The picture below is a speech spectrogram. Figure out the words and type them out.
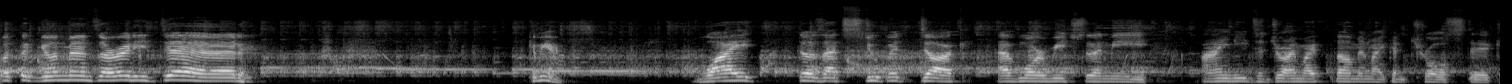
But the gunman's already dead. Come here. Why does that stupid duck have more reach than me? I need to dry my thumb in my control stick.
